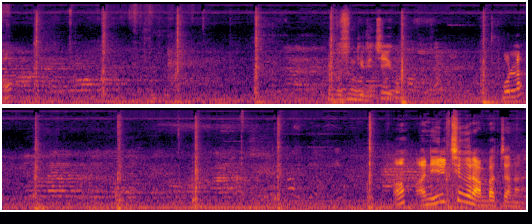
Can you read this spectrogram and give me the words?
어? 무슨 길이지 이거? 몰라? 어? 아니 1층을 안 봤잖아.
